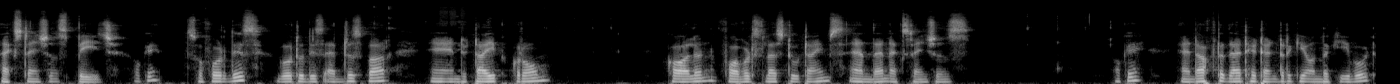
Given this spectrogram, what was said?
extensions page okay? So for this go to this address bar and type chrome colon forward slash two times and then extensions okay? And after that hit enter key on the keyboard.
